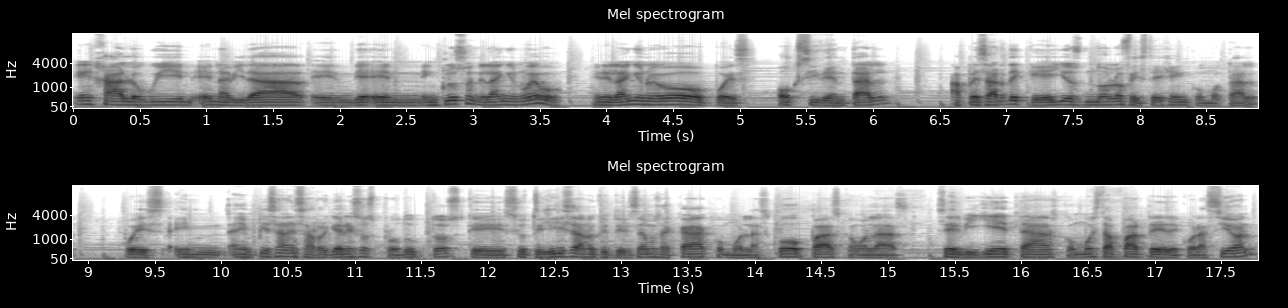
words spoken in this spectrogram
En Halloween, en Navidad, en, incluso en el Año Nuevo. En el Año Nuevo, pues, occidental, a pesar de que ellos no lo festejen como tal, pues em, empiezan a desarrollar esos productos que se utilizan o que utilizamos acá, como las copas, como las servilletas, como esta parte de decoración,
